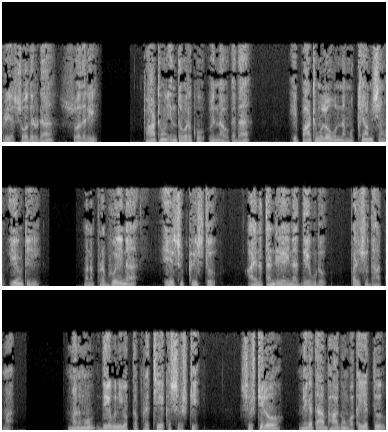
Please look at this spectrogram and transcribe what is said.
ప్రియ సోదరుడా సోదరి పాఠం ఇంతవరకు విన్నావు కదా? ఈ పాఠములో ఉన్న ముఖ్యాంశం ఏమిటి? మన ప్రభు అయిన యేసుక్రీస్తు. ఆయన తండ్రి అయిన దేవుడు పరిశుద్ధాత్మ. మనము దేవుని యొక్క ప్రత్యేక సృష్టి. సృష్టిలో మిగతా భాగం ఒక ఎత్తు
